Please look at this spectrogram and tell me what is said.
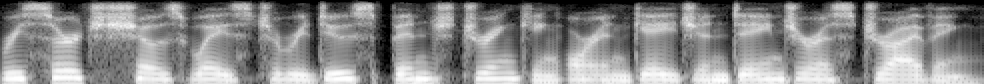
Research shows ways to reduce binge drinking or engage in dangerous driving.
